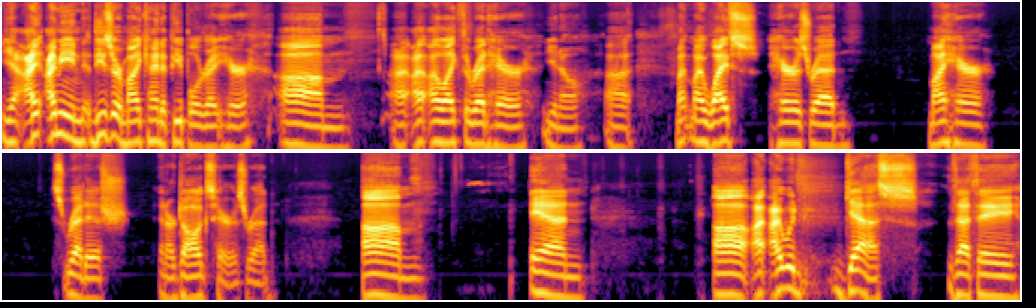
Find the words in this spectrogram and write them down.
Yeah, I, I mean, these are my kind of people right here. Um, I, I, I like the red hair. You know, uh, my my wife's hair is red, my hair is reddish, and our dog's hair is red. Um, and uh, I, I would guess that they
